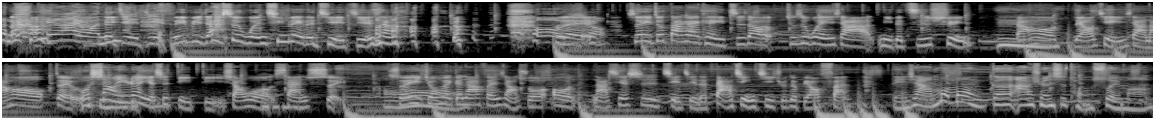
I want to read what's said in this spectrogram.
偏爱玩的姐姐，你比较是文青类的姐姐这样。对，所以就大概可以知道，就是问一下你的资讯，嗯，然后了解一下，然后对，我上一任也是弟弟，小我三岁，嗯，所以就会跟他分享说，哦，哪些是姐姐的大禁忌，绝对不要犯。等一下，梦梦跟阿轩是同岁吗？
